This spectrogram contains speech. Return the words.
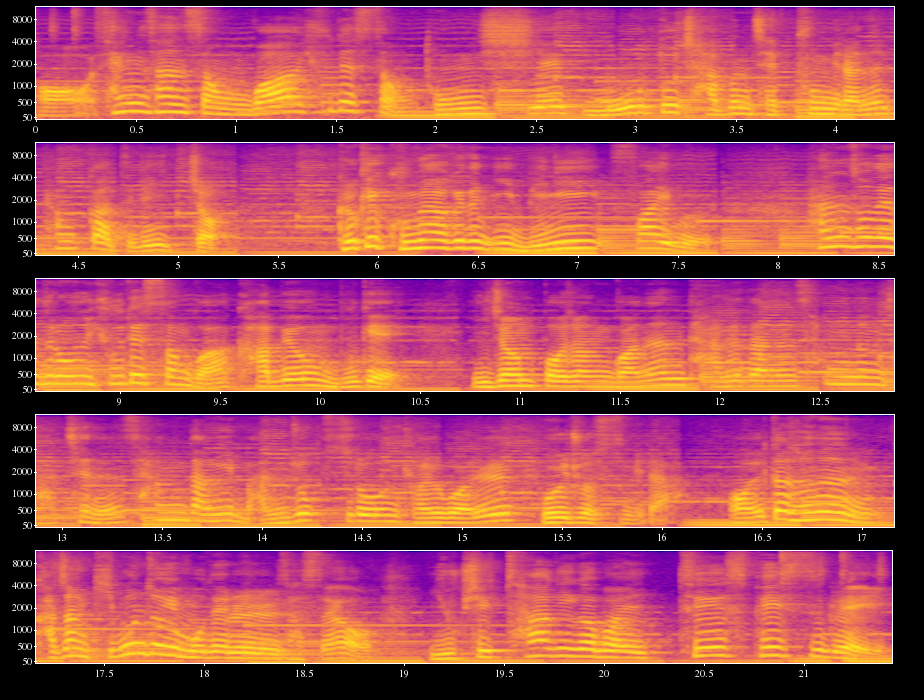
어, 생산성과 휴대성 동시에 모두 잡은 제품이라는 평가들이 있죠. 그렇게 구매하게 된 이 미니 5 한 손에 들어오는 휴대성과 가벼운 무게 이전 버전과는 다르다는 성능 자체는 상당히 만족스러운 결과를 보여주었습니다. 어, 일단 저는 가장 기본적인 모델을 샀어요. 64GB space gray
